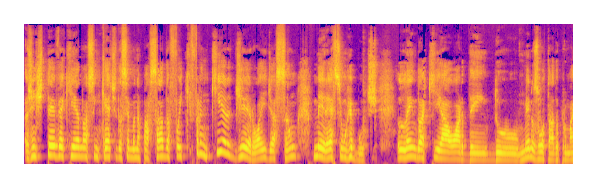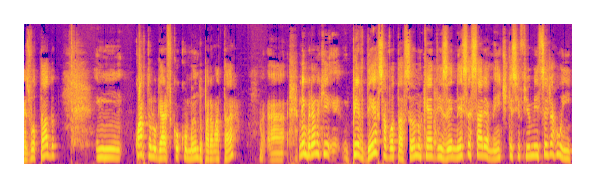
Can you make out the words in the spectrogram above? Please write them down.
a gente teve aqui a nossa enquete da semana passada foi que franquia de herói de ação merece um reboot. Lendo aqui a ordem do menos votado para o mais votado. Em quarto lugar ficou Comando para Matar. Ah, lembrando que perder essa votação não quer dizer necessariamente que esse filme seja ruim.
